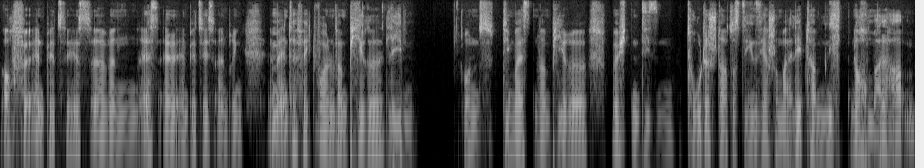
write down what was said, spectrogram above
auch für NPCs, äh, wenn SL NPCs einbringen. Im Endeffekt wollen Vampire leben. Und die meisten Vampire möchten diesen Todesstatus, den sie ja schon mal erlebt haben, nicht nochmal haben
